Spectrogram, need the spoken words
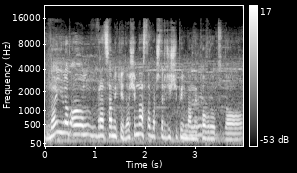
No i lot, o, wracamy kiedy? 18.45 Mhm. mamy powrót do,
